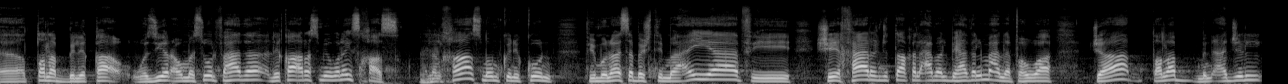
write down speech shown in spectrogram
الطلب بلقاء وزير أو مسؤول فهذا لقاء رسمي وليس خاص الخاص ممكن يكون في مناسبة اجتماعية في شيء خارج نطاق العمل بهذا المعنى فهو جاء طلب من أجل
